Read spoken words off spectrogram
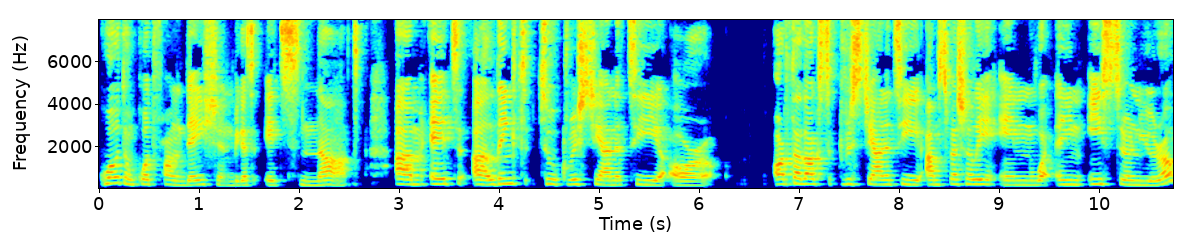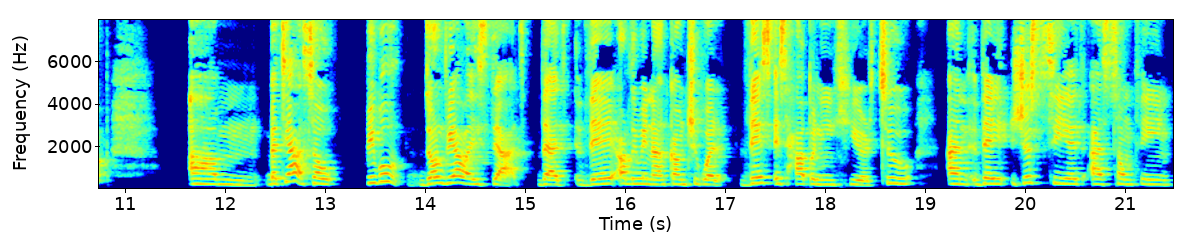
quote unquote foundation, because it's not, um, it's uh, linked to Christianity or Orthodox Christianity, um, especially in in Eastern Europe. Um, but yeah, so people don't realize that that they are living in a country where this is happening here too, and they just see it as something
